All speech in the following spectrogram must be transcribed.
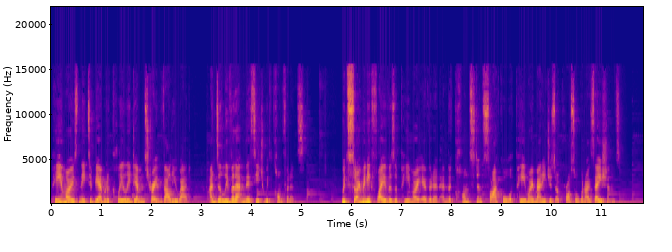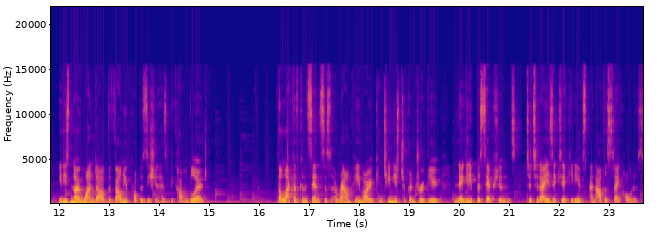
PMOs need to be able to clearly demonstrate value add and deliver that message with confidence. With so many flavours of PMO evident and the constant cycle of PMO managers across organisations, it is no wonder the value proposition has become blurred. The lack of consensus around PMO continues to contribute negative perceptions to today's executives and other stakeholders.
